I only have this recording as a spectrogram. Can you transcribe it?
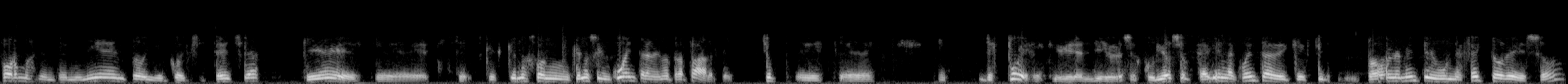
formas de entendimiento y de coexistencia que, este, que, no son que no se encuentran en otra parte. Yo, este, después de escribir el libro, eso es curioso, caí en la cuenta de que, probablemente un efecto de eso,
